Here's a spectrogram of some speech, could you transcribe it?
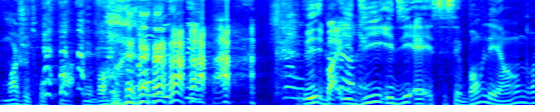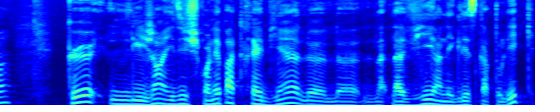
Moi, je ne trouve pas, mais bon. Lui, bah, il dit, il dit Eh, c'est c'est bon, Léandre, que les gens, il dit, je ne connais pas très bien le- le- la, la vie en Église catholique,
